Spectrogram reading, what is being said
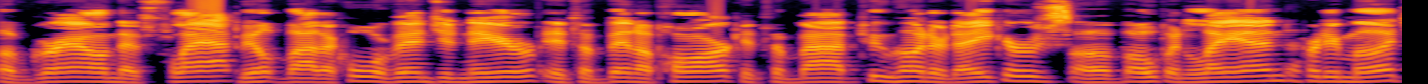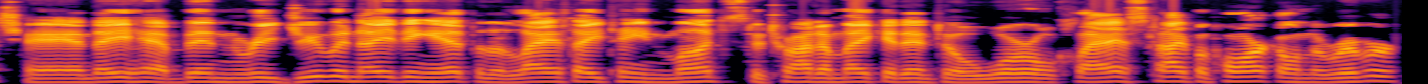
of ground that's flat, built by the Corps of Engineer. It's a, been a park. It's about 200 acres of open land, pretty much. And they have been rejuvenating it for the last 18 months to try to make it into a world class type of park on the river.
